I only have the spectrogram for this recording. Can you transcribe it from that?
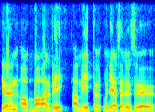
jön a Barbie, amit ugye az előző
